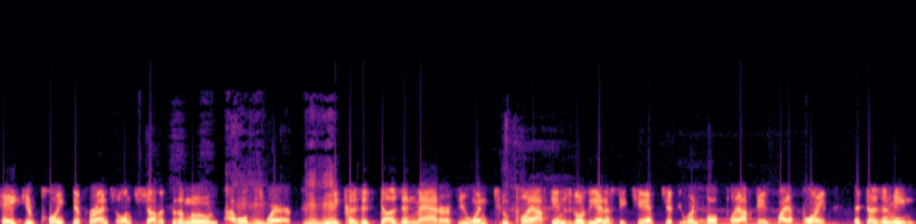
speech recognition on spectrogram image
take your point differential and shove it to the moon. I won't mm-hmm. swear mm-hmm. because it doesn't matter. If you win two playoff games and go to the NFC Championship, you win both playoff games by a point. It doesn't mean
